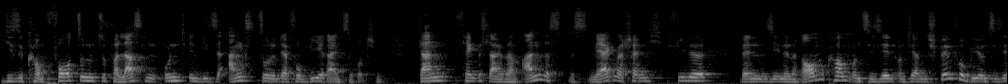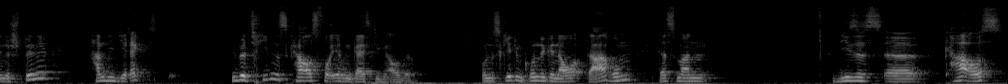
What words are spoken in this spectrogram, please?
diese Komfortzone zu verlassen und in diese Angstzone der Phobie reinzurutschen. Dann fängt es langsam an, das, das merken wahrscheinlich viele, wenn sie in den Raum kommen und sie sehen, und die haben eine Spinnphobie und sie sehen eine Spinne, haben die direkt übertriebenes Chaos vor ihrem geistigen Auge. Und es geht im Grunde genau darum, dass man dieses äh, Chaos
